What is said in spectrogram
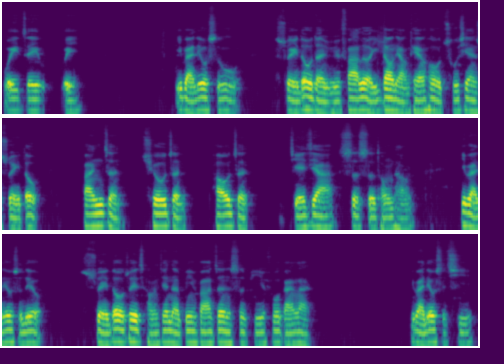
（VZV）。一百六十五，水痘等于发热一到两天后出现水痘、斑疹、丘疹、疱疹、结痂，四时同堂。一百六十六，水痘最常见的并发症是皮肤感染。一百六十七。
